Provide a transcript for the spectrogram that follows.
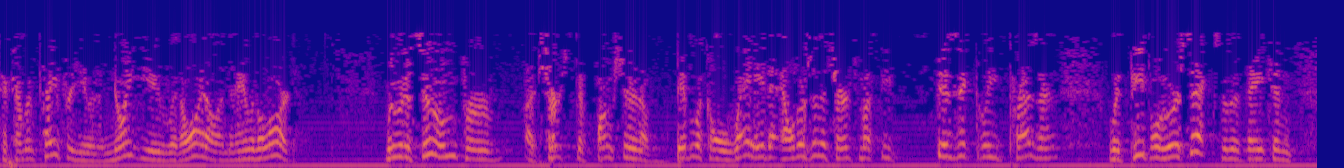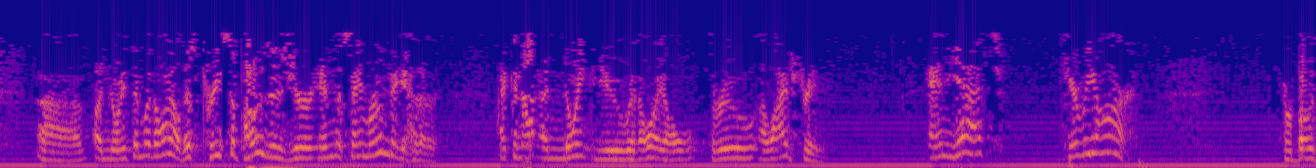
to come and pray for you and anoint you with oil in the name of the Lord. We would assume for a church to function in a biblical way, the elders of the church must be physically present with people who are sick so that they can uh, anoint them with oil. This presupposes you're in the same room together. I cannot anoint you with oil through a live stream. And yet, here we are. For both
